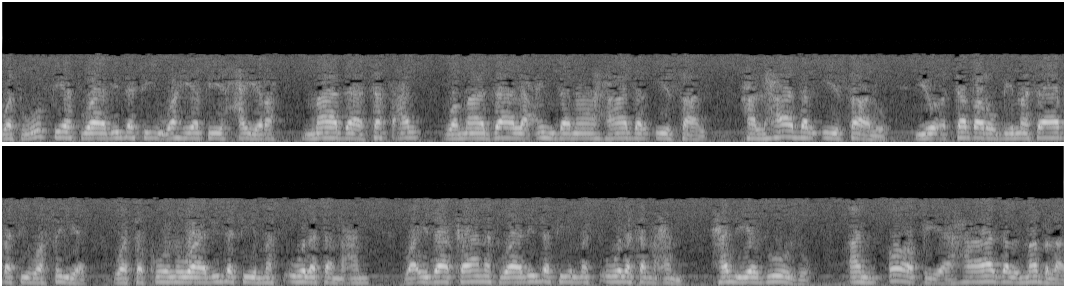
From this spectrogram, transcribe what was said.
وتوفيت والدتي وهي في حيرة. ماذا تفعل وما زال عندنا هذا الإيصال؟ هل هذا الإيصال يعتبر بمثابة وصية وتكون والدتي مسؤولة عنه؟ وإذا كانت والدتي مسؤولة عنه هل يجوز أن أعطي هذا المبلغ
